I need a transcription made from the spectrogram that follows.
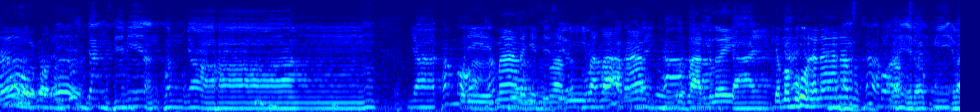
เด้อพ่อเด้อจังสีมีนั่นคนยองอย่าทำพอดีมาเลยเห็นว่ามีวัดว่าอางามลูกหลานก็เลย จะมามูนะนะน้ำไรดอกมีไว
